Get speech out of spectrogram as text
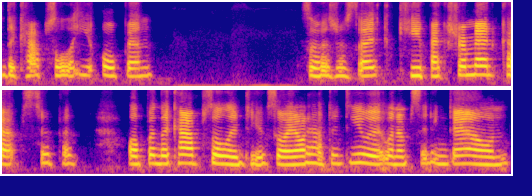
the capsule that you open so it's just like keep extra med cups to put open the capsule into so I don't have to do it when I'm sitting down.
